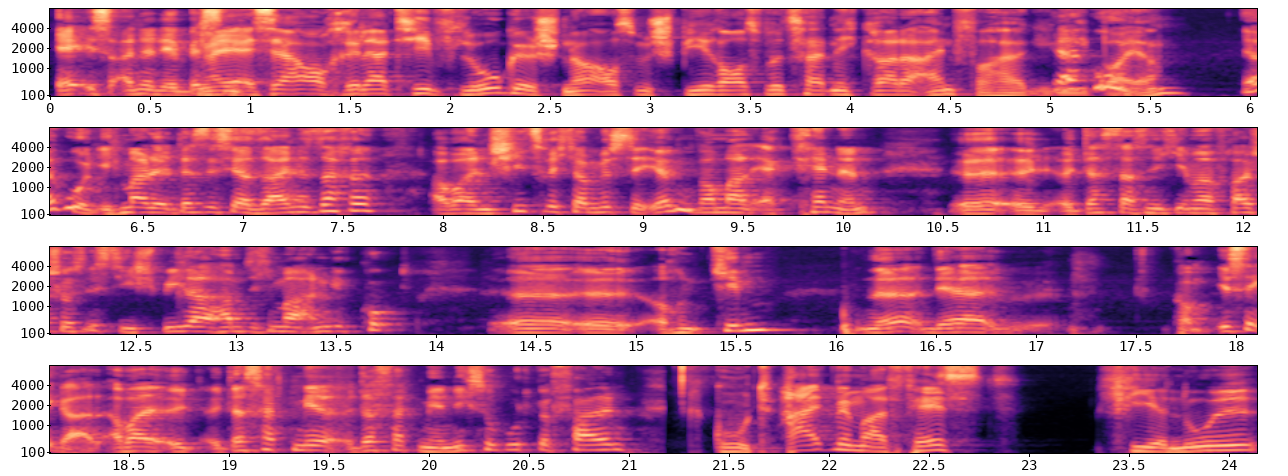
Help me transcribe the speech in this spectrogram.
er ist einer der besten. Naja, ist ja auch relativ logisch, ne? Aus dem Spiel raus wird's halt nicht gerade einfacher gegen Ja, die gut. Bayern. Ja gut, ich meine, das ist ja seine Sache, aber ein Schiedsrichter müsste irgendwann mal erkennen, äh, dass das nicht immer Freischuss ist. Die Spieler haben sich immer angeguckt, äh, äh, auch ein Kim, ne, der, komm, ist egal. Aber äh, das hat mir, das hat mir nicht so gut gefallen. Gut, halten wir mal fest. 4-0.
